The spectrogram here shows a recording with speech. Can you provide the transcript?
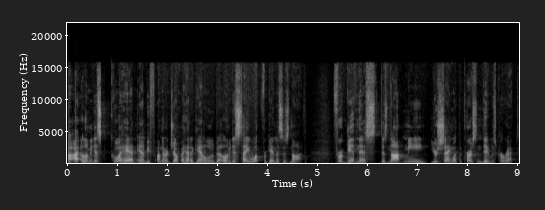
I, let me just go ahead and be, I'm going to jump ahead again a little bit. Let me just tell you what forgiveness is not. Forgiveness does not mean you're saying what the person did was correct.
